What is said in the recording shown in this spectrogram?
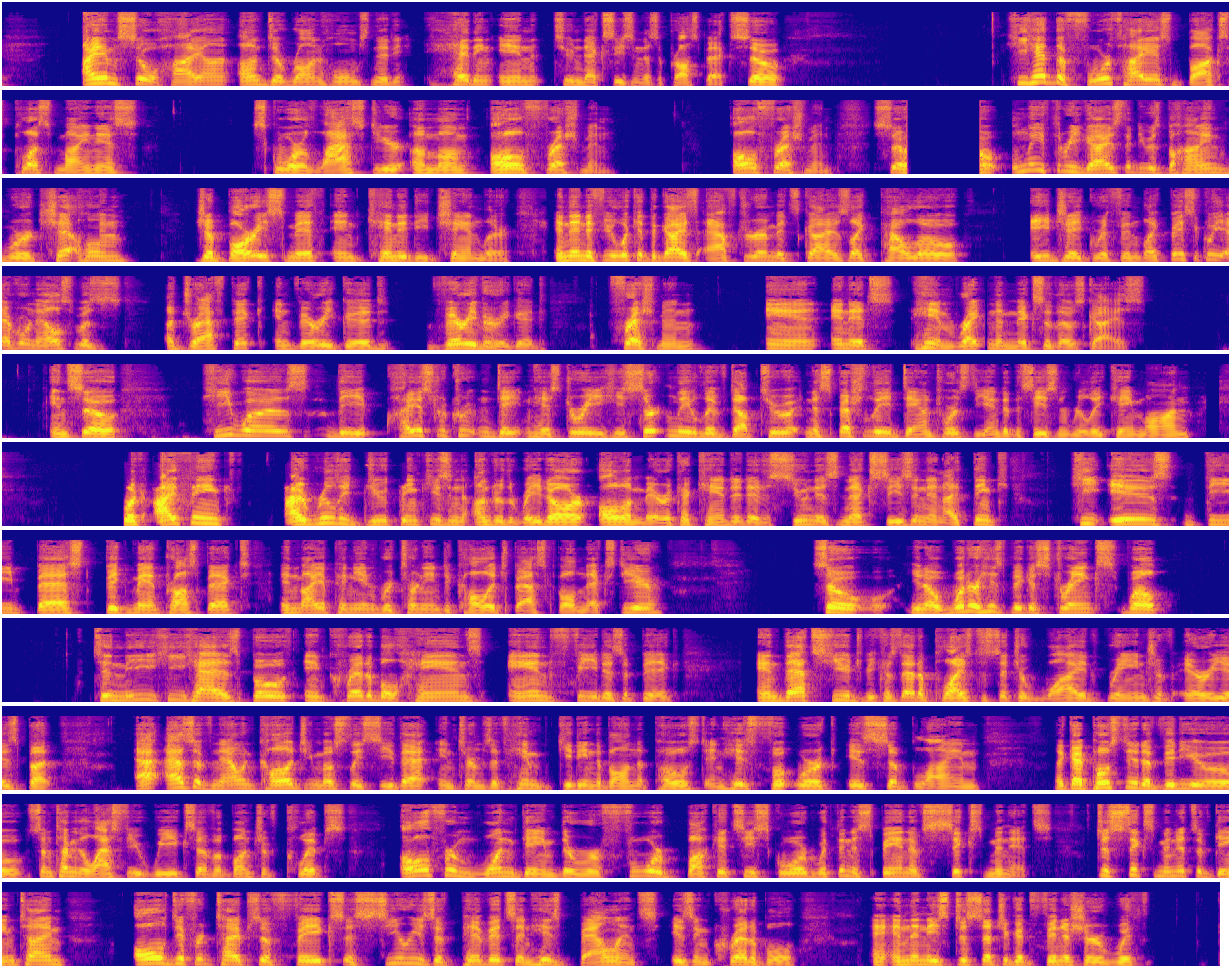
I am so high on, on DaRon Holmes heading into next season as a prospect. So he had the fourth highest box plus minus score last year among all freshmen. All freshmen. So only three guys that he was behind were Chet Holmgren, Jabari Smith, and Kennedy Chandler. And then if you look at the guys after him, it's guys like Paolo, AJ Griffin. Like basically everyone else was a draft pick and very good, very, very good freshman. And and it's him right in the mix of those guys. And so he was the highest recruit in Dayton history. He certainly lived up to it, and especially down towards the end of the season, really came on. Look, I think I really do think he's an under the radar All America candidate as soon as next season. And I think he is the best big man prospect, in my opinion, returning to college basketball next year. So, you know, what are his biggest strengths? Well, to me, he has both incredible hands and feet as a big. And that's huge because that applies to such a wide range of areas. But as of now in college, you mostly see that in terms of him getting the ball in the post, and his footwork is sublime. Like I posted a video sometime in the last few weeks of a bunch of clips, all from one game. There were four buckets he scored within a span of six minutes, just six minutes of game time. All different types of fakes, a series of pivots, and his balance is incredible. And, and then he's just such a good finisher with,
